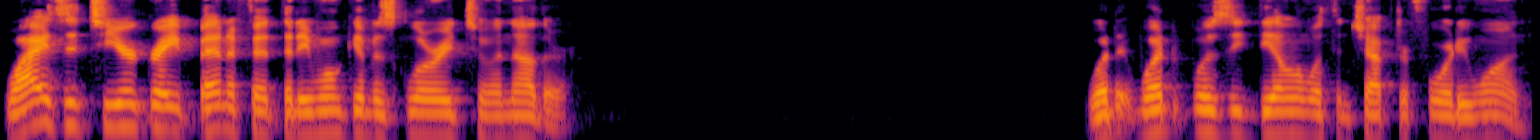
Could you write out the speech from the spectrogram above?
Why is it to your great benefit that he won't give his glory to another? What, what was he dealing with in chapter 41?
